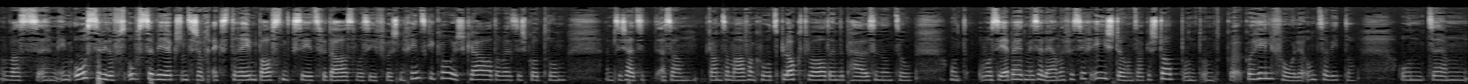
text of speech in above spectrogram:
was ähm, im Aussen, wie du aufs Aussen wirkst. Und es auch extrem passend jetzt für das, was sie frisch in Kinski gekommen ist, klar, oder? Weil es ist geht darum, ähm, sie ist halt, also ganz am Anfang kurz blockt worden in der Pause und so. Und wo sie eben hat müssen lernen, für sich einstehen und sagen Stopp und, und go Hilfe holen und so weiter. Und ähm,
